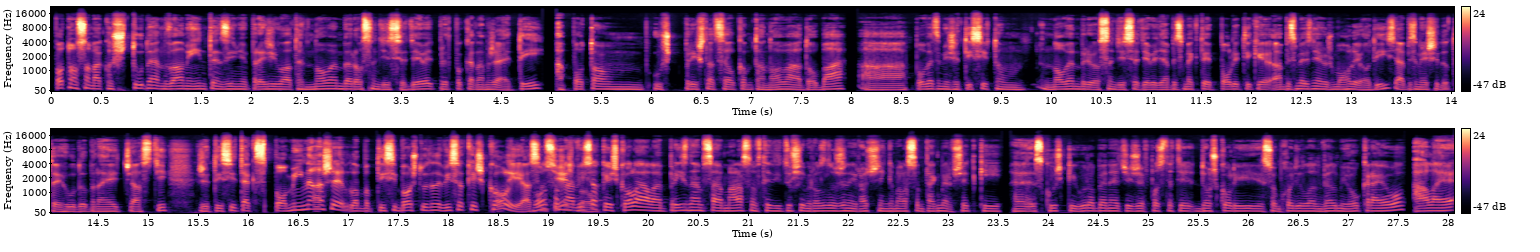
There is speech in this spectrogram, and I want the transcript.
potom som ako študent veľmi intenzívne prežíval ten november 89, predpokladám, že aj ty. A potom už prišla celkom tá nová doba a povedz mi, že ty si v tom novembri 89, aby sme k tej politike, aby sme z nej už mohli odísť, aby sme išli do tej hudobnej časti, že ty si tak spomínaš, lebo ty si bol študent vysokej školy. Ja bol som, som na bol. vysokej škole, ale priznám sa, mal som vtedy, tuším, rozložený ročník, mal som takmer všetky e, skúšky urobené, čiže v podstate do školy som chodil len veľmi okrajovo. Ale e,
